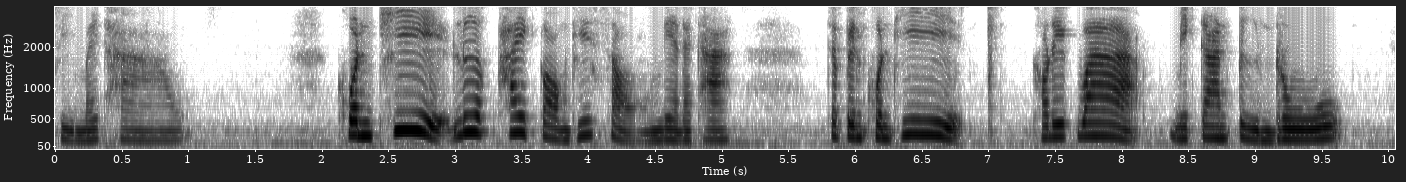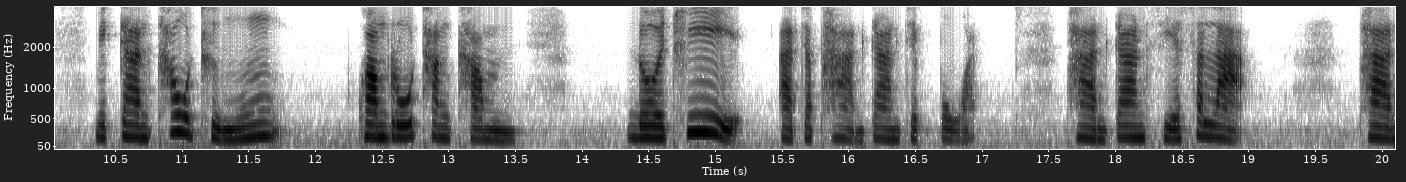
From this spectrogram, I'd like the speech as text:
สี่ไม้เท้า คนที่เลือกไพ่กองที่สองเนี่ยนะคะ จะเป็นคนที่เขาเรียกว่ามีการตื่นรู้ มีการเข้าถึงความรู้ทางธรรม โดยที่อาจจะผ่านการเจ็บปวด ผ่านการเสียสละ ผ่าน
